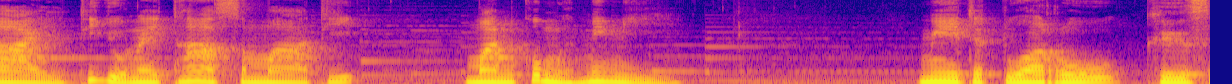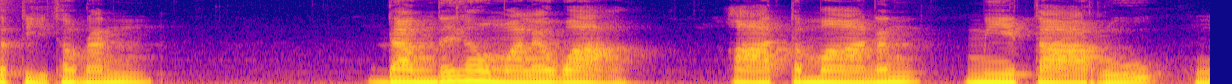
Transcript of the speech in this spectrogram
กายที่อยู่ในท่าสมาธิ มันก็เหมือนไม่มี มีแต่ตัวรู้คือสติเท่านั้น ดังได้เล่ามาแล้วว่า อาตมานั้นมีตารู้หู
